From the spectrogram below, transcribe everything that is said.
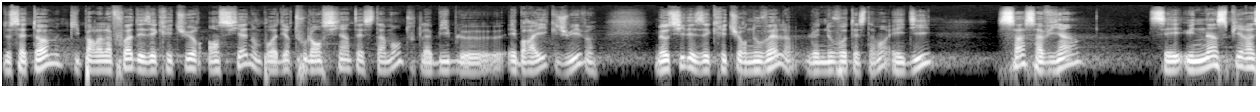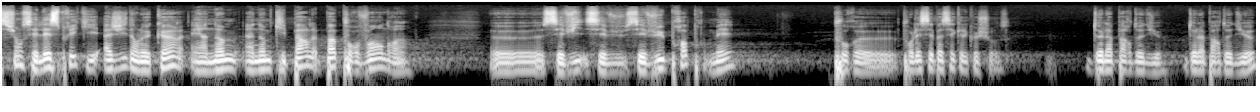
de cet homme qui parle à la fois des écritures anciennes, on pourrait dire tout l'Ancien Testament, toute la Bible hébraïque, juive, mais aussi des écritures nouvelles, le Nouveau Testament, et il dit, ça, ça vient, c'est une inspiration, c'est l'esprit qui agit dans le cœur, et un homme, qui parle, pas pour vendre euh, ses vues propres, mais pour, euh, pour laisser passer quelque chose de la part de Dieu. De la part de Dieu.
